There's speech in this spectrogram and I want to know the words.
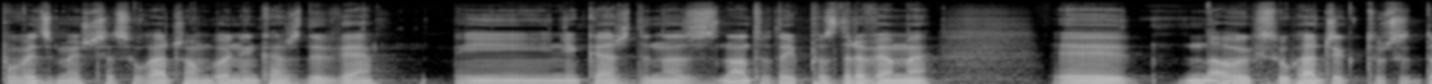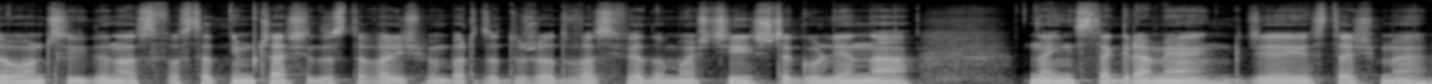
Powiedzmy jeszcze słuchaczom, bo nie każdy wie i nie każdy nas zna. Tutaj pozdrawiamy y, nowych słuchaczy, którzy dołączyli do nas w ostatnim czasie. Dostawaliśmy bardzo dużo od Was wiadomości, szczególnie na, na Instagramie, gdzie jesteśmy.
